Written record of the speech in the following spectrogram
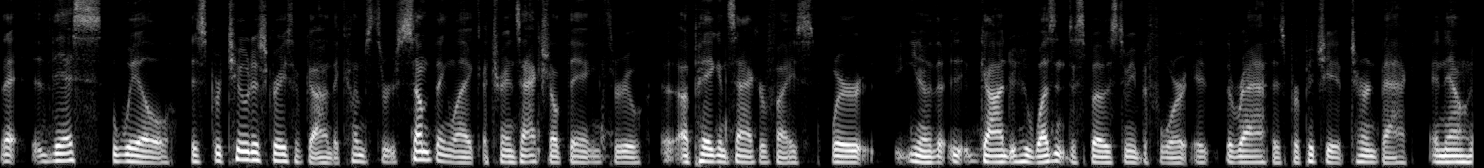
that this will, this gratuitous grace of God that comes through something like a transactional thing, through a pagan sacrifice, where you know, the, God who wasn't disposed to me before, it, the wrath is propitiated, turned back, and now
